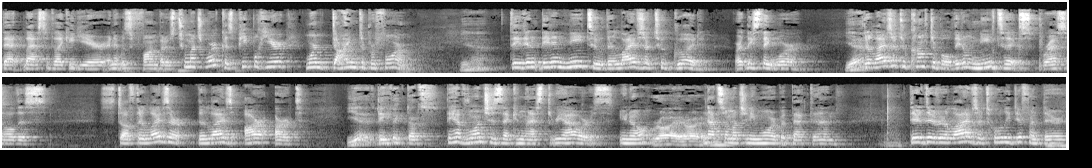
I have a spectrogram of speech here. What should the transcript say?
that lasted like a year, and it was fun, but it was too much work because people here weren't dying to perform yeah. they didn't they didn't need to their lives are too good or at least they were Yeah. their lives are too comfortable they don't need to express all this stuff their lives are their lives are art yeah. They- think that's they have lunches that can last three hours you know right? Right. not so much anymore but back then their, their their lives are totally different they're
